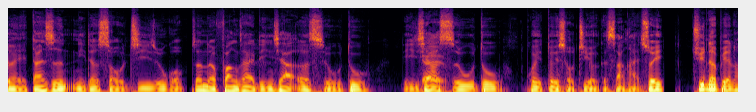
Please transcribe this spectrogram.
对，但是你的手机如果真的放在零下二十五度、零下十五度，会对手机有一个伤害。所以去那边呢，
